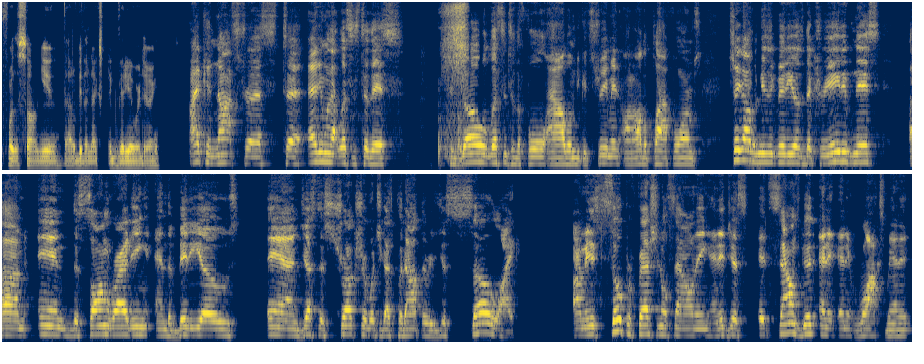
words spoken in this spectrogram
for the song "You." That'll be the next big video we're doing. I cannot stress to anyone that listens to this to go listen to the full album. You can stream it on all the platforms. Check out the music videos, the creativeness, um, and the songwriting and the videos and just the structure of what you guys put out there is just so like I mean, it's so professional sounding, and it just it sounds good, and it and it rocks, man. It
